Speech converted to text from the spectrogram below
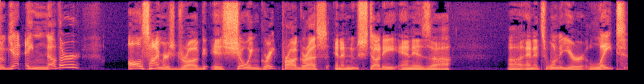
So yet another Alzheimer's drug is showing great progress in a new study and is uh, uh, and it's one of your late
